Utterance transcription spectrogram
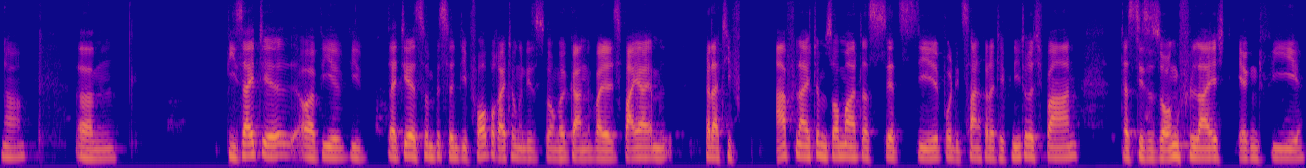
Ja, ähm, wie seid ihr, wie, wie seid ihr so ein bisschen die Vorbereitung in die Saison gegangen? Weil es war ja im, relativ vielleicht im Sommer, dass jetzt die, wo die Zahlen relativ niedrig waren, dass die Saison vielleicht irgendwie,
